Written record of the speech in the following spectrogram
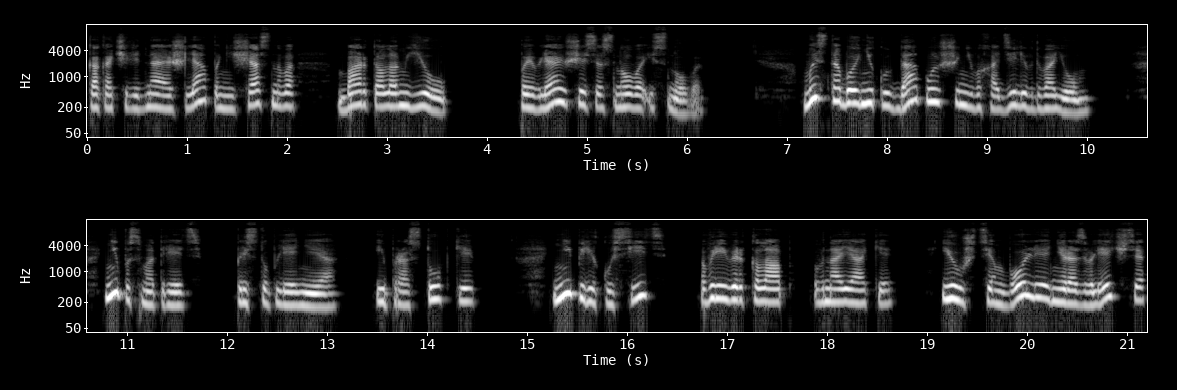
как очередная шляпа несчастного Бартоломью, появляющаяся снова и снова. Мы с тобой никуда больше не выходили вдвоем. Ни посмотреть преступления и проступки, ни перекусить в Ривер-клаб в Наяке, и уж тем более не развлечься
